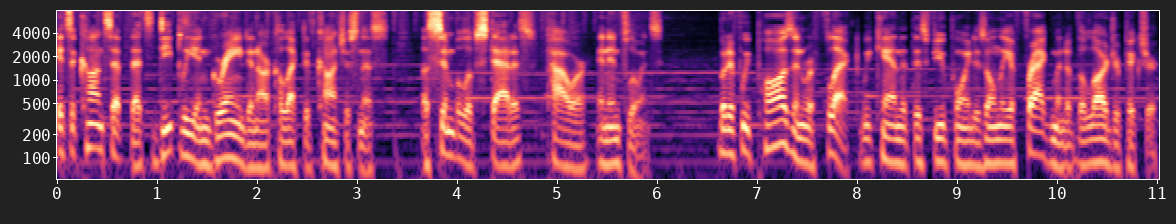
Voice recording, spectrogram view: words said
It's a concept that's deeply ingrained in our collective consciousness, a symbol of status, power, and influence. But if we pause and reflect, we can that this viewpoint is only a fragment of the larger picture.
